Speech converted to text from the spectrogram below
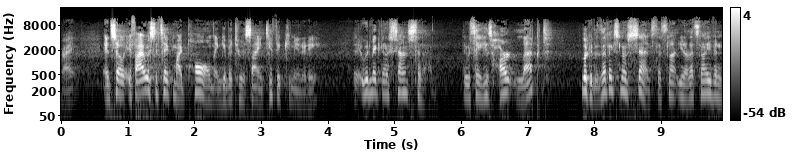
right? And so if I was to take my poem and give it to a scientific community, it would make no sense to them. They would say, his heart leapt. Look at this. That makes no sense. That's not, you know, that's not even,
